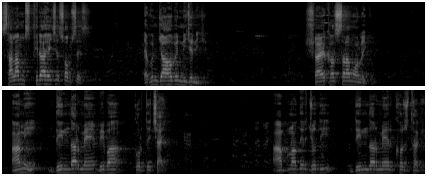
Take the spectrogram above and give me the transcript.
সালাম ফিরা হয়েছে, সব শেষ। এখন যা হবে নিজে নিজে। শায়েখ, আসসালামু আলাইকুম। আমি দিনদার মেয়ে বিবাহ করতে চাই। আপনাদের যদি দিনদার মেয়ের খোঁজ থাকে।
